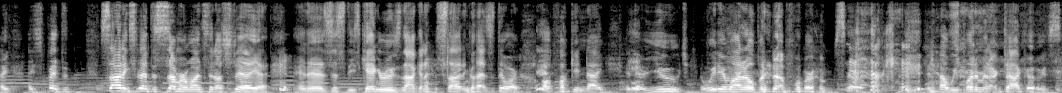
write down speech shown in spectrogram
I, I spent the Sonic spent the summer once in Australia, and there's just these kangaroos knocking on a sliding glass door all fucking night, and they're huge, and we didn't want to open it up for them, so okay. and now we put them in our tacos.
